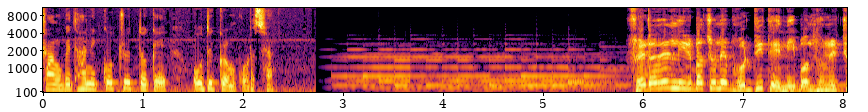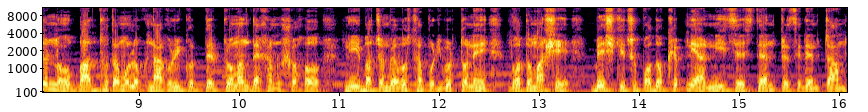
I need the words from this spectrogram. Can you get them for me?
সাংবিধানিক কর্তৃত্বকে অতিক্রম করেছে। ফেডারেল নির্বাচনে ভোট দিতে নিবন্ধনের জন্য বাধ্যতামূলক নাগরিকত্বের প্রমাণ দেখানো সহ নির্বাচন ব্যবস্থা পরিবর্তনে গত মাসে বেশ কিছু পদক্ষেপ নেওয়ার নির্দেশ দেন প্রেসিডেন্ট ট্রাম্প,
